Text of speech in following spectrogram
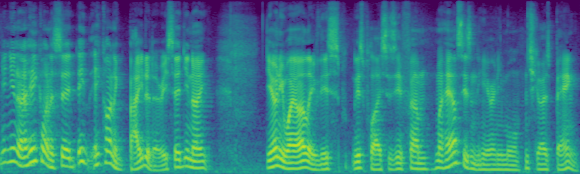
And, you know, he kind of said, he, he kind of baited her. He said, you know, the only way I leave this this place is if um, my house isn't here anymore. And she goes, bang,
